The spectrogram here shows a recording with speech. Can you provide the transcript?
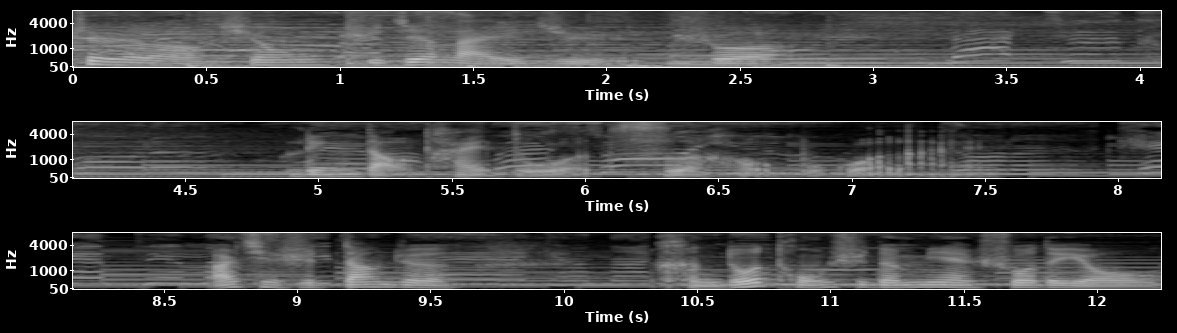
这位老兄直接来一句说：“领导太多，伺候不过来。”而且是当着很多同事的面说的哟。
